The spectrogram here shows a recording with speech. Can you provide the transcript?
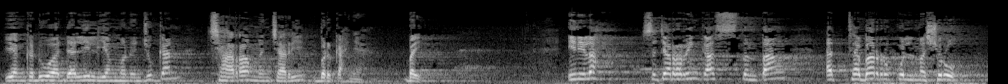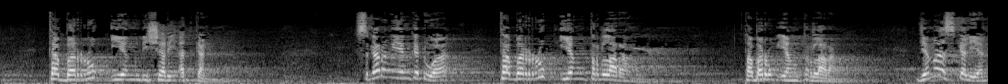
Yang kedua dalil yang menunjukkan cara mencari berkahnya. Baik. Inilah secara ringkas tentang at-tabarrukul masyru'. Tabarruk yang disyariatkan. Sekarang yang kedua, tabarruk yang terlarang. Tabarruk yang terlarang. Jemaah sekalian,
